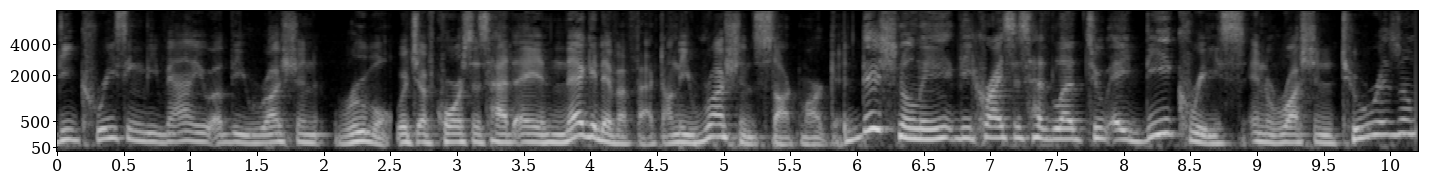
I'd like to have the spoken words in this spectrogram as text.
decreasing the value of the Russian ruble, which of course has had a negative effect on the Russian stock market. Additionally, the crisis has led to a decrease in Russian tourism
